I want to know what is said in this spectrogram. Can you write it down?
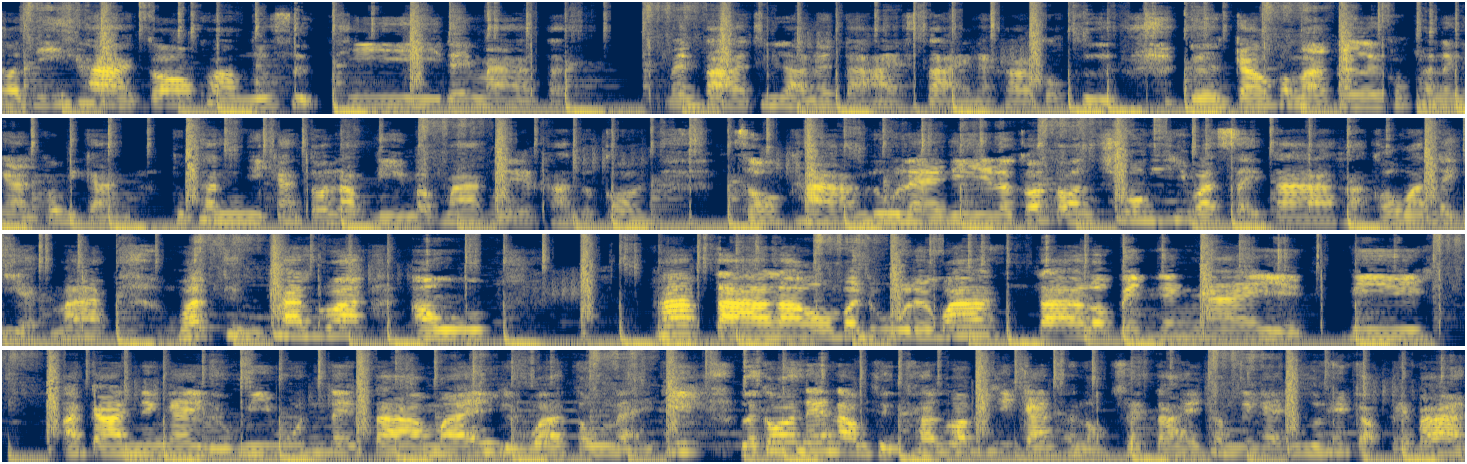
สวัสดีค่ะ ก็ความรู้สึกที่ได้มาตัดแว่นตาที่ร้านแว่นตาไอสไตล์นะคะ ก็คือเดินก้าวเข้ามากันเลยเขาพนักงานก็มีการทุกท่านมีการต้อนรับดีมากๆเลยค่ะ แล้วก็สอบถามดูแลดี แล้วก็ตอนช่วงที่วัดสายตาค่ะ ก็วัดละเอียดมาก วัดถึงขั้นว่าเอาภาพตาเรามาดูเลยว่าตาเราเป็นยังไงมี อาการยังไง หรือมีวุ้นในตาไหมหรือว่าตรงไหนที่ แล้วก็แนะนำถึงขั้นว่าวิธีการถนอมสายตาให้ทำยังไงก็คือให้กลับไปบ้าน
